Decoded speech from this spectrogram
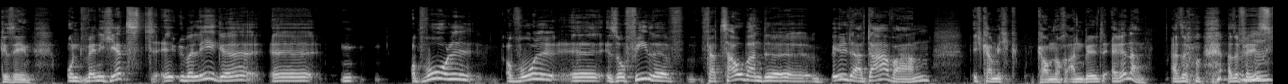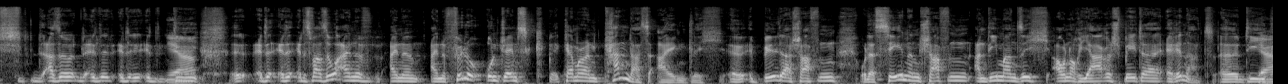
gesehen. Und wenn ich jetzt äh, überlege, äh, obwohl obwohl äh, so viele verzaubernde Bilder da waren, ich kann mich kaum noch an Bild erinnern. Also, also, mhm. also äh, äh, die, ja. es war so eine, eine, eine Fülle und James Cameron kann das eigentlich. Bilder schaffen oder Szenen schaffen, an die man sich auch noch Jahre später erinnert. Die, ja.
